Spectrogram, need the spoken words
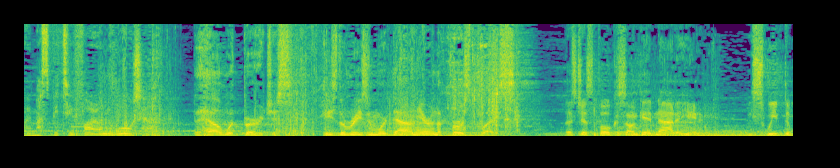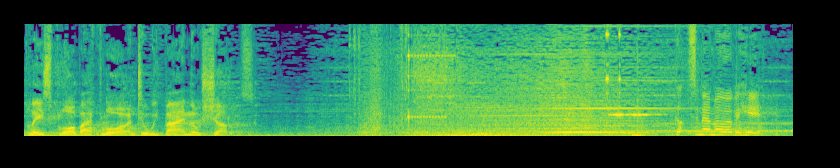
We must be too far underwater. The hell with Burgess. He's the reason we're down here in the first place. Let's just focus on getting out of here. We sweep the place floor by floor until we find those shuttles. Got some ammo over here.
